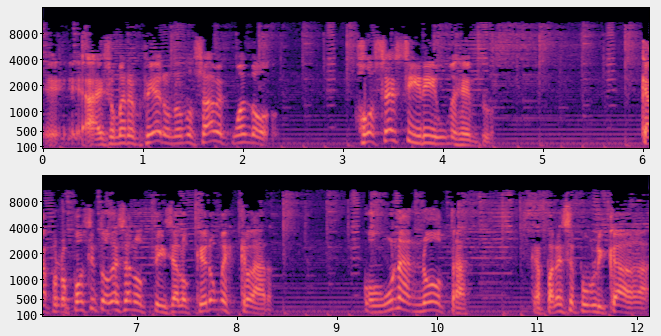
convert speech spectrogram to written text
eh, a eso me refiero. Uno no sabe cuándo. José Siri, un ejemplo que a propósito de esa noticia lo quiero mezclar con una nota que aparece publicada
